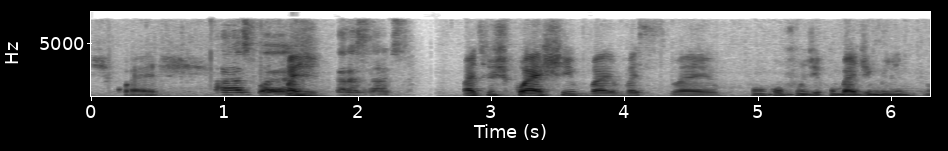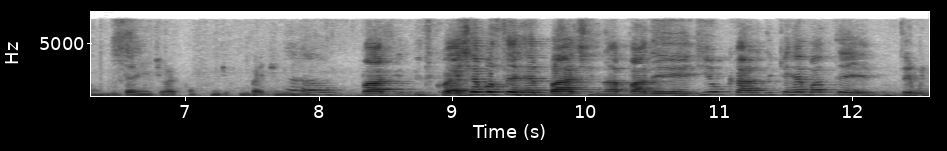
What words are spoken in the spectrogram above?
Squash. Ah, squash. Mas, interessante. Mas o squash vai, vai, vai vão confundir com badminton. Muita gente vai confundir com badminton. Não, squash é você rebate na parede e o cara tem que rebater. Não tem,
